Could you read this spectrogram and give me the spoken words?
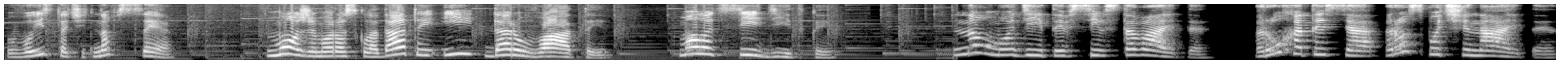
вистачить на все. Можемо розкладати і дарувати. Молодці, дітки! Ну, діти, всі вставайте. Рухатися розпочинайте.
